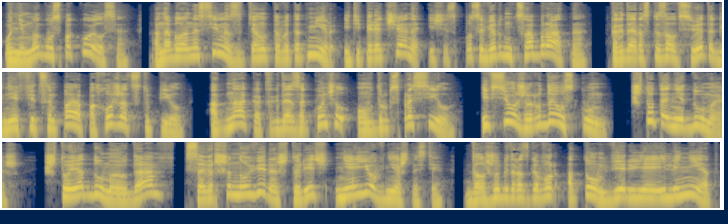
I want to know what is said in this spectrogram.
он немного успокоился. Она была насильно затянута в этот мир и теперь отчаянно ищет способ вернуться обратно. Когда я рассказал все это, гнев Фитсэмпая, похоже, отступил. Однако, когда я закончил, он вдруг спросил. «И все же, Рудеус-кун, что ты о ней думаешь?» Что я думаю, да? Совершенно уверен, что речь не о ее внешности. Должно быть разговор о том, верю я или нет.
